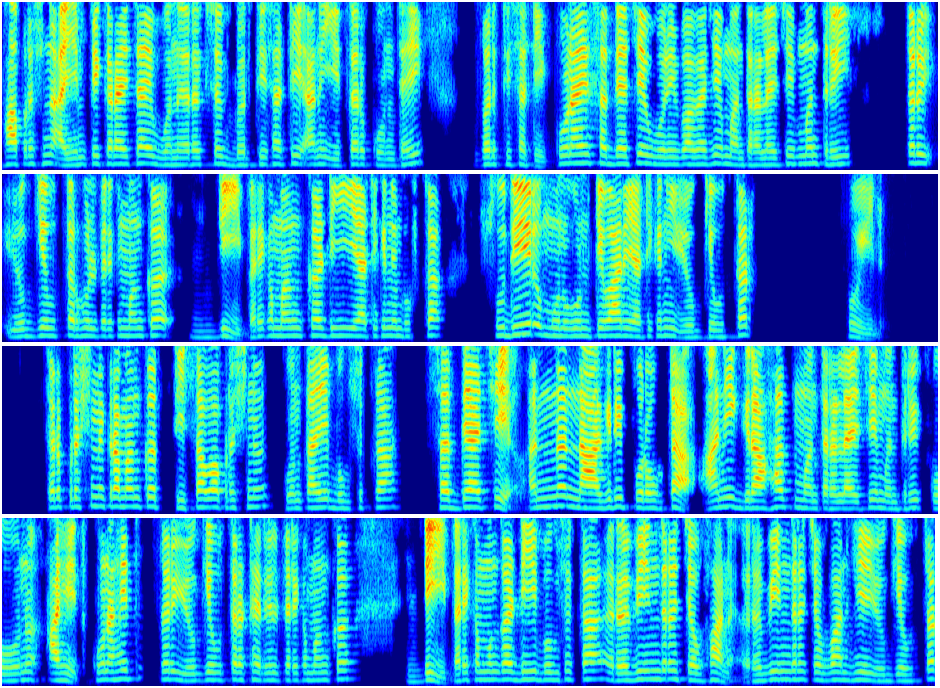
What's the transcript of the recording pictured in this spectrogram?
हा प्रश्न आयएमपी करायचा आहे वनरक्षक भरतीसाठी आणि इतर कोणत्याही भरतीसाठी. कोण आहे सध्याचे वन विभागाचे मंत्रालयाचे मंत्री? तर योग्य उत्तर होईल. परिक्रमांक डी परिक्रमांक डी या ठिकाणी बघता सुधीर मुनगुंटीवार या ठिकाणी योग्य उत्तर होईल. तर प्रश्न क्रमांक तिसावा प्रश्न कोणता आहे? बघू शकता. सध्याचे अन्न नागरी पुरवठा आणि ग्राहक मंत्रालयाचे मंत्री कोण आहेत? कोण आहेत? तर योग्य उत्तर ठरेल. परिक्रमांक डी परिक्रमांक डी बघू शकता. रवींद्र चव्हाण. रवींद्र चव्हाण हे योग्य उत्तर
